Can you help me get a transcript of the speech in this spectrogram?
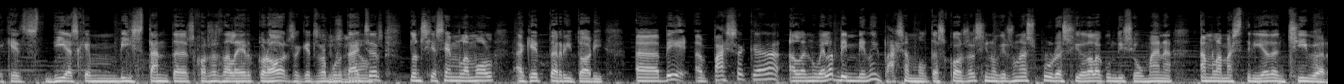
Aquests dies que hem vist tantes coses de l'Air Cross, aquests reportatges, doncs s'hi assembla molt aquest territori. Uh, bé, eh, passa que a la novel·la ben bé no hi passen moltes coses, sinó que és una exploració de la condició humana amb la mestria d'en Cheever.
